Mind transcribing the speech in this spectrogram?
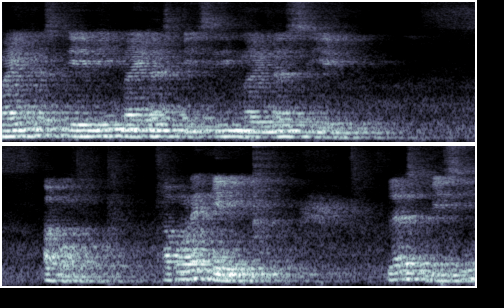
minus a b minus b c minus c a upon upon है a b plus b c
